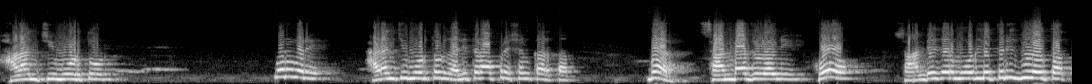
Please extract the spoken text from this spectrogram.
हाडांची मोडतोड. बरोबर आहे. हाडांची मोडतोड झाली तर ऑपरेशन करतात. बर सांधा जुळवणे. हो सांधे जर मोडले तरी जुळवतात.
